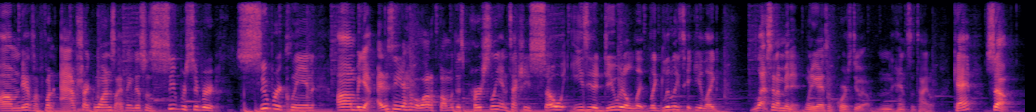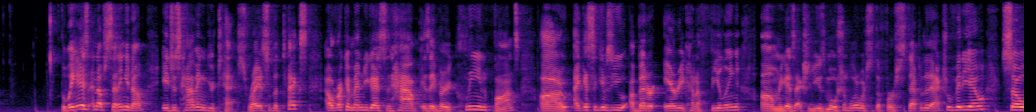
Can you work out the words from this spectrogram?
Um they have some fun abstract ones. I think this one's super super super clean. Um but yeah i just need to have a lot of fun with this personally and it's actually so easy to do. It'll like, literally take you like less than a minute when you guys of course do it. Mm, hence the title. Okay? So the way you guys end up setting it up is just having your text, right? So the text I would recommend you guys to have is a very clean font. Uh, I guess it gives you a better airy kind of feeling um, when you guys actually use motion blur, which is the first step of the actual video. So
